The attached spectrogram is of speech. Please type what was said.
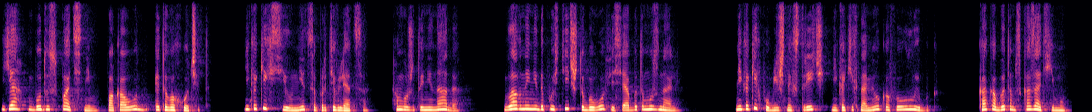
«Я буду спать с ним, пока он этого хочет. Никаких сил нет сопротивляться. А может и не надо. Главное не допустить, чтобы в офисе об этом узнали. Никаких публичных встреч, никаких намеков и улыбок. Как об этом сказать ему?»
